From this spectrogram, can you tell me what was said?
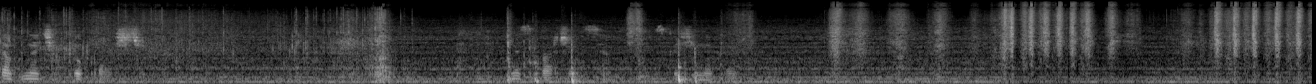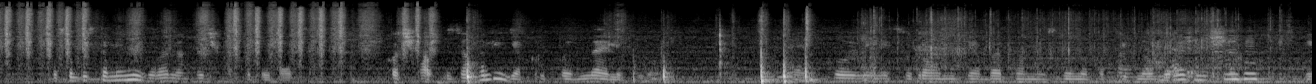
Так, начебто краще. Не скаржаться, скажімо так. Особисто мені зелена гречка подобається. Хоча взагалі я крупи не люблю. Е, Коли мені з цукровим діабетом з ними потрібно обережніше. І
